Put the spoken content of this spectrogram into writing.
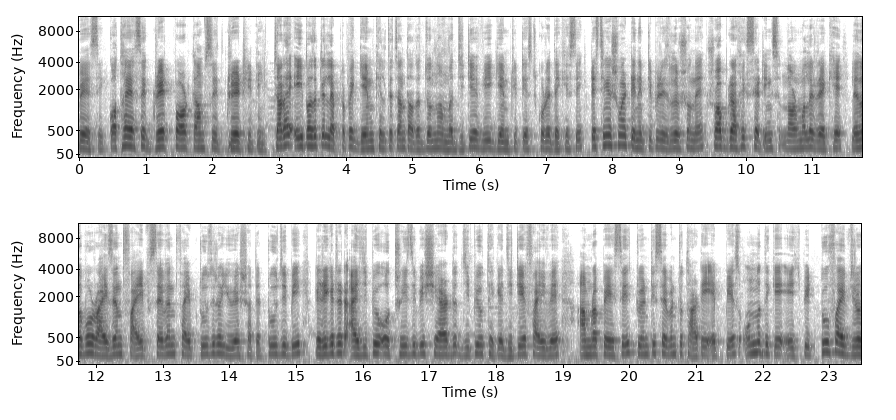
পেয়েছি। কথায় আছে great power comes with great heating যারা এই বাজেটের ল্যাপটপে গেম খেলতে চান, তাদের জন্য আমরা জিটিএ ভি গেমটি টেস্ট করে দেখেছি। টেস্টিং এর সময় টেন এইটিপি রেজলিউশনে সব গ্রাফিক্স সেটিংস নর্মালে রেখে Lenovo Ryzen five seven five two zero U এর সাথে টু জিবি ডেডিকেটেড আইজিপিউ ও থ্রি জিবি শেয়ার্ড জিপিউ থেকে জিটিএ ফাইভে আমরা পেয়েছি twenty seven to thirty FPS অন্যদিকে HP two five zero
